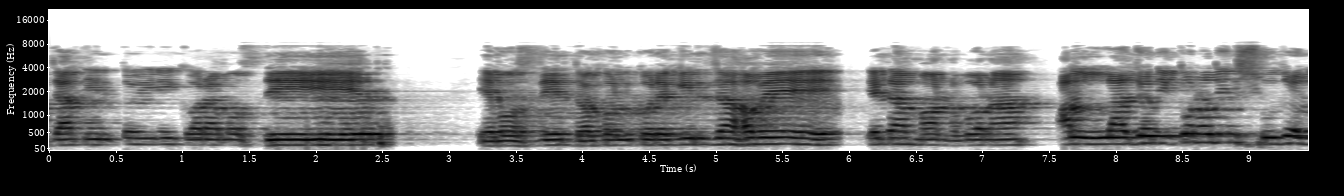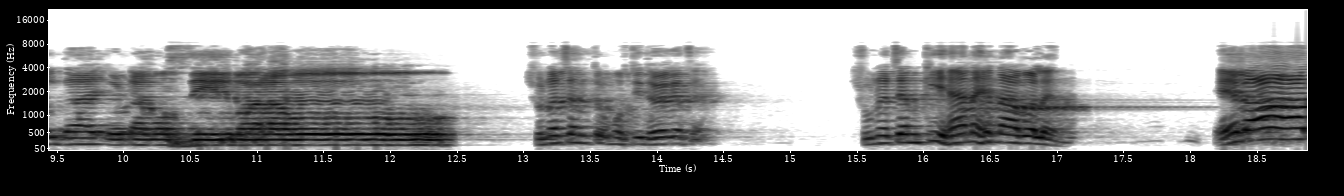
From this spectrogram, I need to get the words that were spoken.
জাতির তৈরি করা মসজিদ। এ মসজিদ দখল করে গির্জা হবে, এটা মানব না। আল্লাহ যদি কোনোদিন সুযোগ দেয়, ওটা মসজিদ বানাবো। শুনেছেন তো মসজিদ হয়ে গেছে? শুনেছেন কি? হ্যাঁ না না বলেন। এবার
